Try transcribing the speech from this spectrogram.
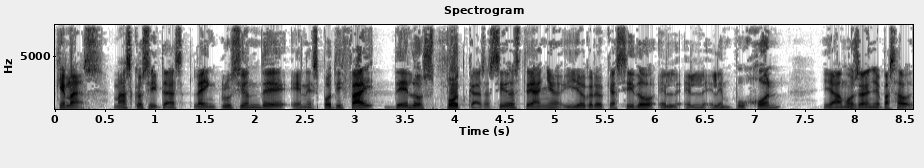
¿Qué más? Más cositas. La inclusión de en Spotify de los podcasts. Ha sido este año y yo creo que ha sido el, el- el empujón. Llevamos el año pasado,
